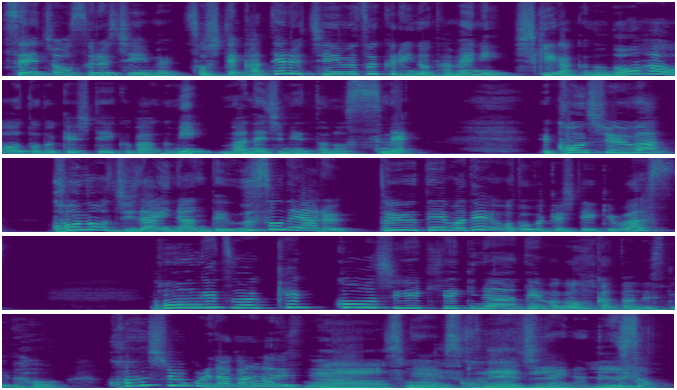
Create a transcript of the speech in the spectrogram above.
成長するチームそして勝てるチーム作りのために式学のノウハウをお届けしていく番組マネジメントのすすめ。今週はこの時代なんて嘘であるというテーマでお届けしていきます。今月は結構刺激的なテーマが多かったんですけど、今週もこれなかなかですね。ああそうですかねこの時代なんて嘘、うん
